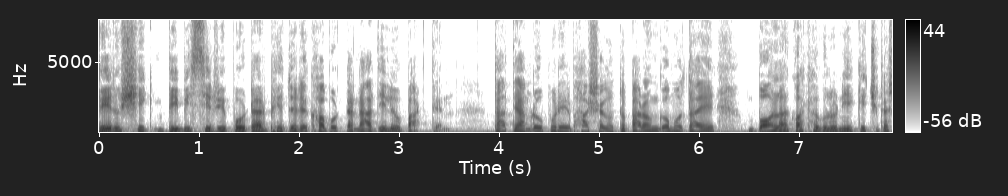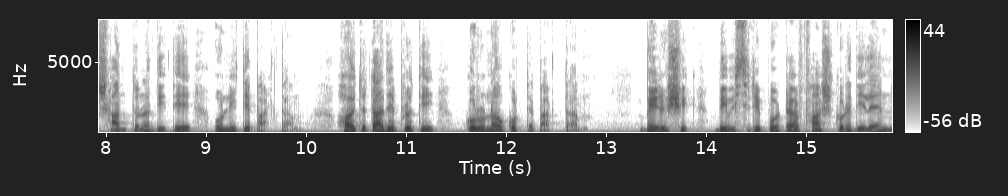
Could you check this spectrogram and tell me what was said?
বেরসিক বিবিসি রিপোর্টার ভেতরে খবরটা না দিলেও পারতেন তাতে আমরা উপরের ভাষাগত পারঙ্গমতায় বলা কথাগুলো নিয়ে কিছুটা সান্ত্বনা দিতে ও নিতে পারতাম হয়তো তাদের প্রতি করুণাও করতে পারতাম। বেরসিক বিবিসি রিপোর্টার ফাঁস করে দিলেন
